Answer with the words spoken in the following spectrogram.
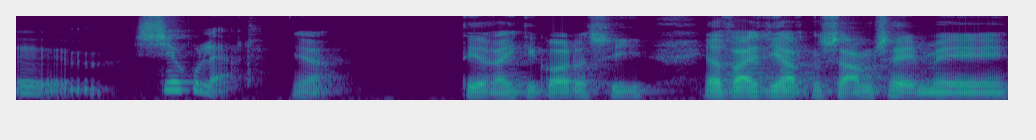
øh, cirkulært. Ja, det er rigtig godt at sige. Jeg havde faktisk lige haft en samtale med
